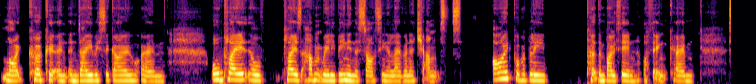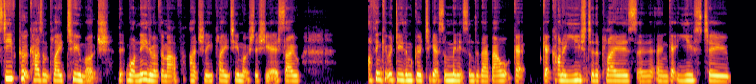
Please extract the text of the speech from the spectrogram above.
like Cook and, and Davis a go. Um, all players or players that haven't really been in the starting eleven a chance. I'd probably put them both in. I think. Um, Steve Cook hasn't played too much. Well, neither of them have actually played too much this year. So I think it would do them good to get some minutes under their belt, get get kind of used to the players and, and get used to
